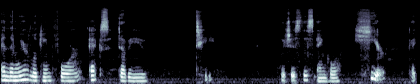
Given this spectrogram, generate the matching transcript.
And then we are looking for XWT, which is this angle here. Okay,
